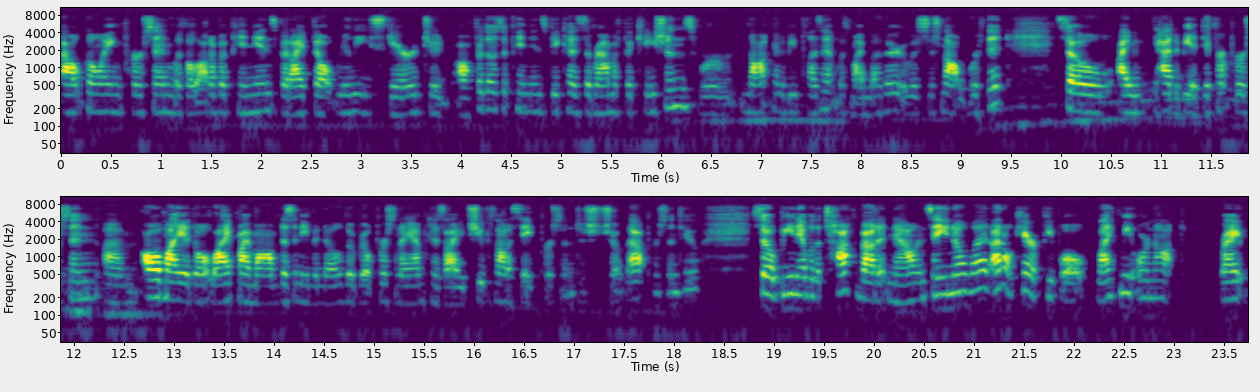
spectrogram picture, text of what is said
outgoing person with a lot of opinions, but I felt really scared to offer those opinions because the ramifications were not going to be pleasant with my mother. It was just not worth it. So I had to be a different person. Um, all my adult life, my mom doesn't even know the real person I am because I she was not a safe person to show that person to. So being able to talk about it now and say, you know what, I don't care if people like me or not right?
